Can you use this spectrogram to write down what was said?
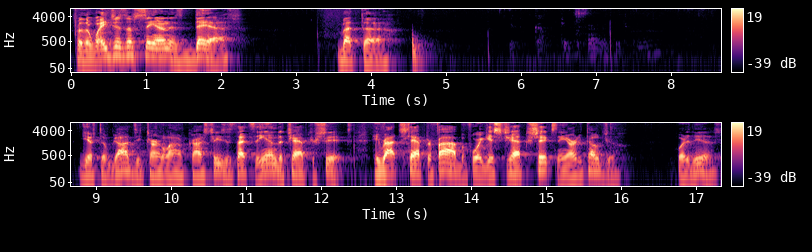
For the wages of sin is death, but the gift of God's eternal life, Christ Jesus. That's the end of chapter 6. He writes chapter 5 before he gets to chapter 6, and he already told you what it is.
